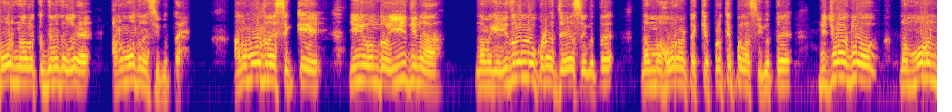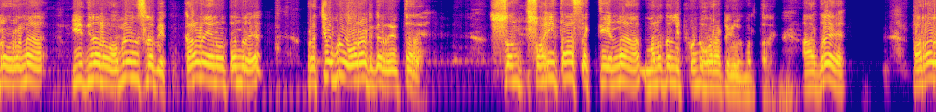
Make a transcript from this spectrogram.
ಮೂರ್ ನಾಲ್ಕು ದಿನದಲ್ಲೇ ಅನುಮೋದನೆ ಸಿಗುತ್ತೆ. ಅನುಮೋದನೆ ಸಿಕ್ಕಿ ಈ ಒಂದು, ಈ ದಿನ ನಮಗೆ ಇದರಲ್ಲೂ ಕೂಡ ಜಯ ಸಿಗುತ್ತೆ. ನಮ್ಮ ಹೋರಾಟಕ್ಕೆ ಪ್ರತಿಫಲ ಸಿಗುತ್ತೆ. ನಿಜವಾಗ್ಲೂ ನಮ್ಮ ಮೋಹನ್ ರವರನ್ನ ಈ ದಿನ ನಾವು ಅಭಿನಂದಿಸಲೇಬೇಕು. ಕಾರಣ ಏನು ಅಂತಂದ್ರೆ ಪ್ರತಿಯೊಬ್ರು ಹೋರಾಟಗಾರರು ಇರ್ತಾರೆ. ಸ್ವಂತ ಸ್ವಹಿತಾಸಕ್ತಿಯನ್ನ ಮನದಲ್ಲಿಟ್ಕೊಂಡು ಹೋರಾಟಗಳಿಗೆ ಬರ್ತಾರೆ. ಆದ್ರೆ ಪರರ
